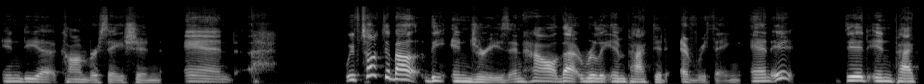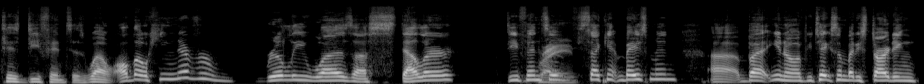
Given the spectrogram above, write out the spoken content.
India conversation. And we've talked about the injuries and how that really impacted everything. And it did impact his defense as well, although he never really was a stellar defensive Right. second baseman. Uh, but you know, if you take somebody starting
